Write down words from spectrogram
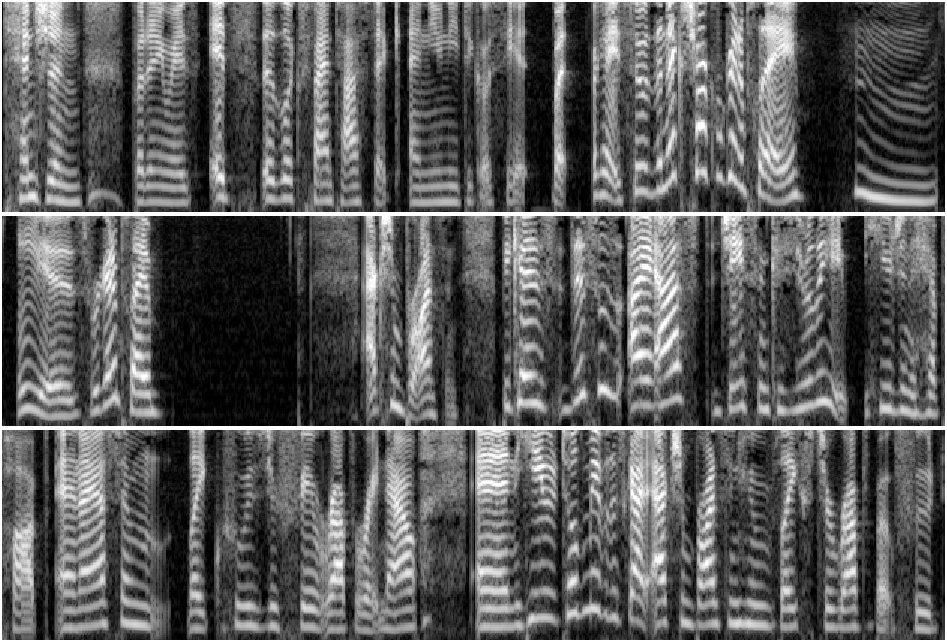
tension. But anyways, it's it looks fantastic and you need to go see it. But okay, so the next track we're gonna play hmm, is we're gonna play Action Bronson because this was I asked Jason because he's really huge into hip hop and I asked him like who is your favorite rapper right now and he told me about this guy Action Bronson who likes to rap about food.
